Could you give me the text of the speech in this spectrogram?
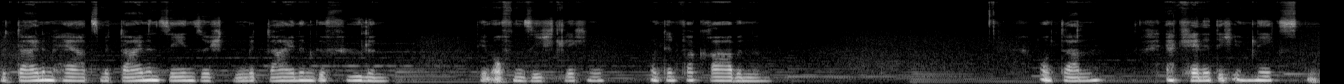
mit deinem Herz, mit deinen Sehnsüchten, mit deinen Gefühlen, den offensichtlichen und den vergrabenen. Und dann erkenne dich im Nächsten.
